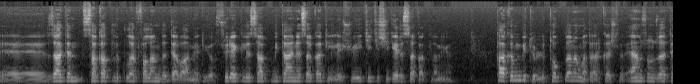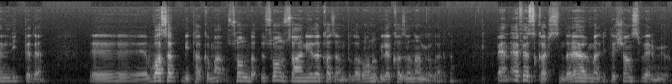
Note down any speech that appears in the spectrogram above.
Ee, zaten sakatlıklar falan da devam ediyor. Sürekli sak bir tane sakat iyileşiyor. iki kişi geri sakatlanıyor. Takım bir türlü toplanamadı arkadaşlar. En son zaten ligde de ee, vasat bir takıma son son saniyede kazandılar. Onu bile kazanamıyorlardı. Ben Efes karşısında Real Madrid'e şans vermiyorum.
